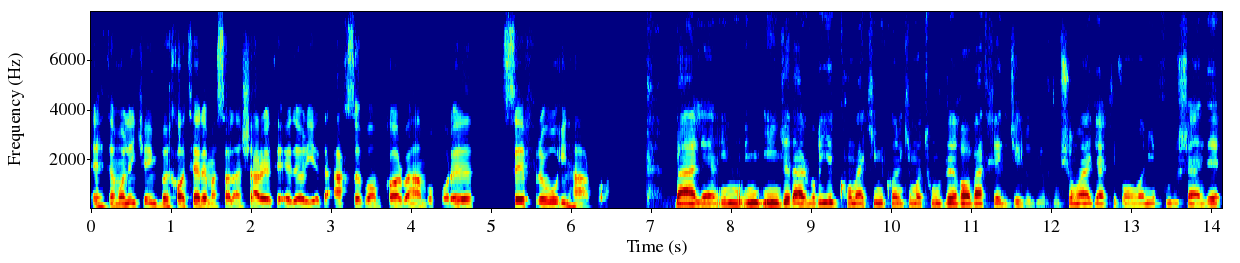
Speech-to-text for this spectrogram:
احتمال اینکه این به خاطر مثلا شرایط اداری اخذ وام کار به هم بخوره صفر و این حرفا. بله این اینجا در واقع یک کمکی می‌کنه که ما تو رقابت خیلی جلو بیفتیم شما اگر که به عنوان یه فروشنده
